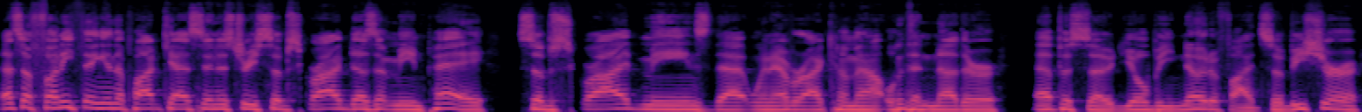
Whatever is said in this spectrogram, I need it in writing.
That's a funny thing in the podcast industry. Subscribe doesn't mean pay. Subscribe means that whenever I come out with another episode, you'll be notified. So be sure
